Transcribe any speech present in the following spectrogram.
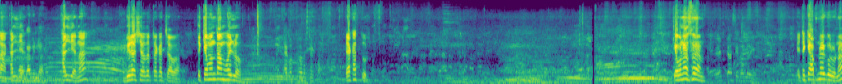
না খালিয়া? গাবিন না। খালিয়া না? বিরাশি হাজার টাকা চাওয়া। তো কেমন দাম হইল? হাজার টাকা। একাত্তর। কেমন আছেন? এটা কি আপনার গরু না?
